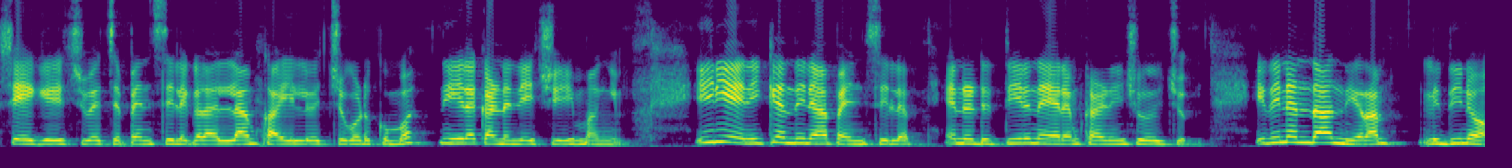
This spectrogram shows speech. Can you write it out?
ശേഖരിച്ചു വെച്ച പെൻസിലുകളെല്ലാം കയ്യിൽ വെച്ചു കൊടുക്കുമ്പോൾ നീലക്കണ്ഠന്റെ ചിരി മങ്ങി. ഇനി എനിക്കെന്തിനാ പെൻസിൽ എന്നിട്ട് ഇത്തിരി നേരം കഴിഞ്ഞ് ചോദിച്ചു. ഇതിനെന്താ നിറം? ഇതിനോ?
